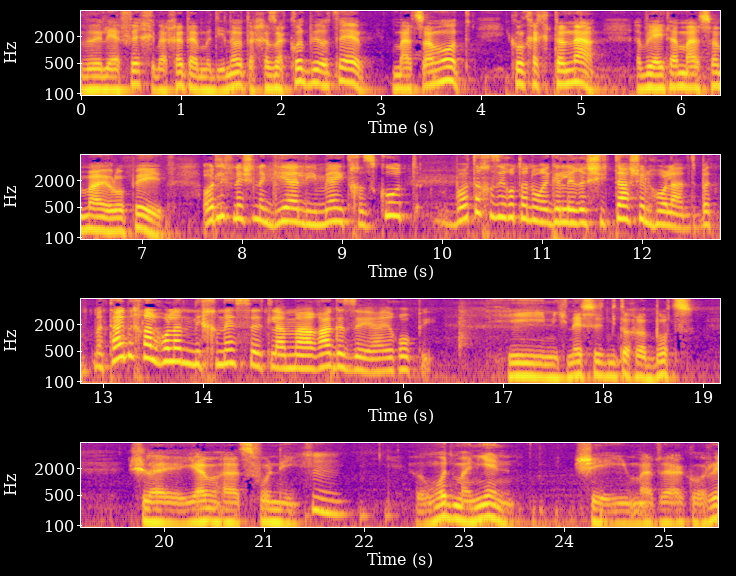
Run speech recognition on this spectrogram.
ולהפך לאחת המדינות החזקות ביותר, מעצמות, כל כך קטנה, אבל היא הייתה מעצמה אירופאית. עוד לפני שנגיע לימי ההתחזקות, בוא תחזיר אותנו רגע לראשיתה של הולנד. מתי בכלל הולנד נכנסת למארג הזה, האירופי? היא נכנסת מתוך הבוץ של הים הצפוני. Hmm. הוא מאוד מעניין שאם אתה קורא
